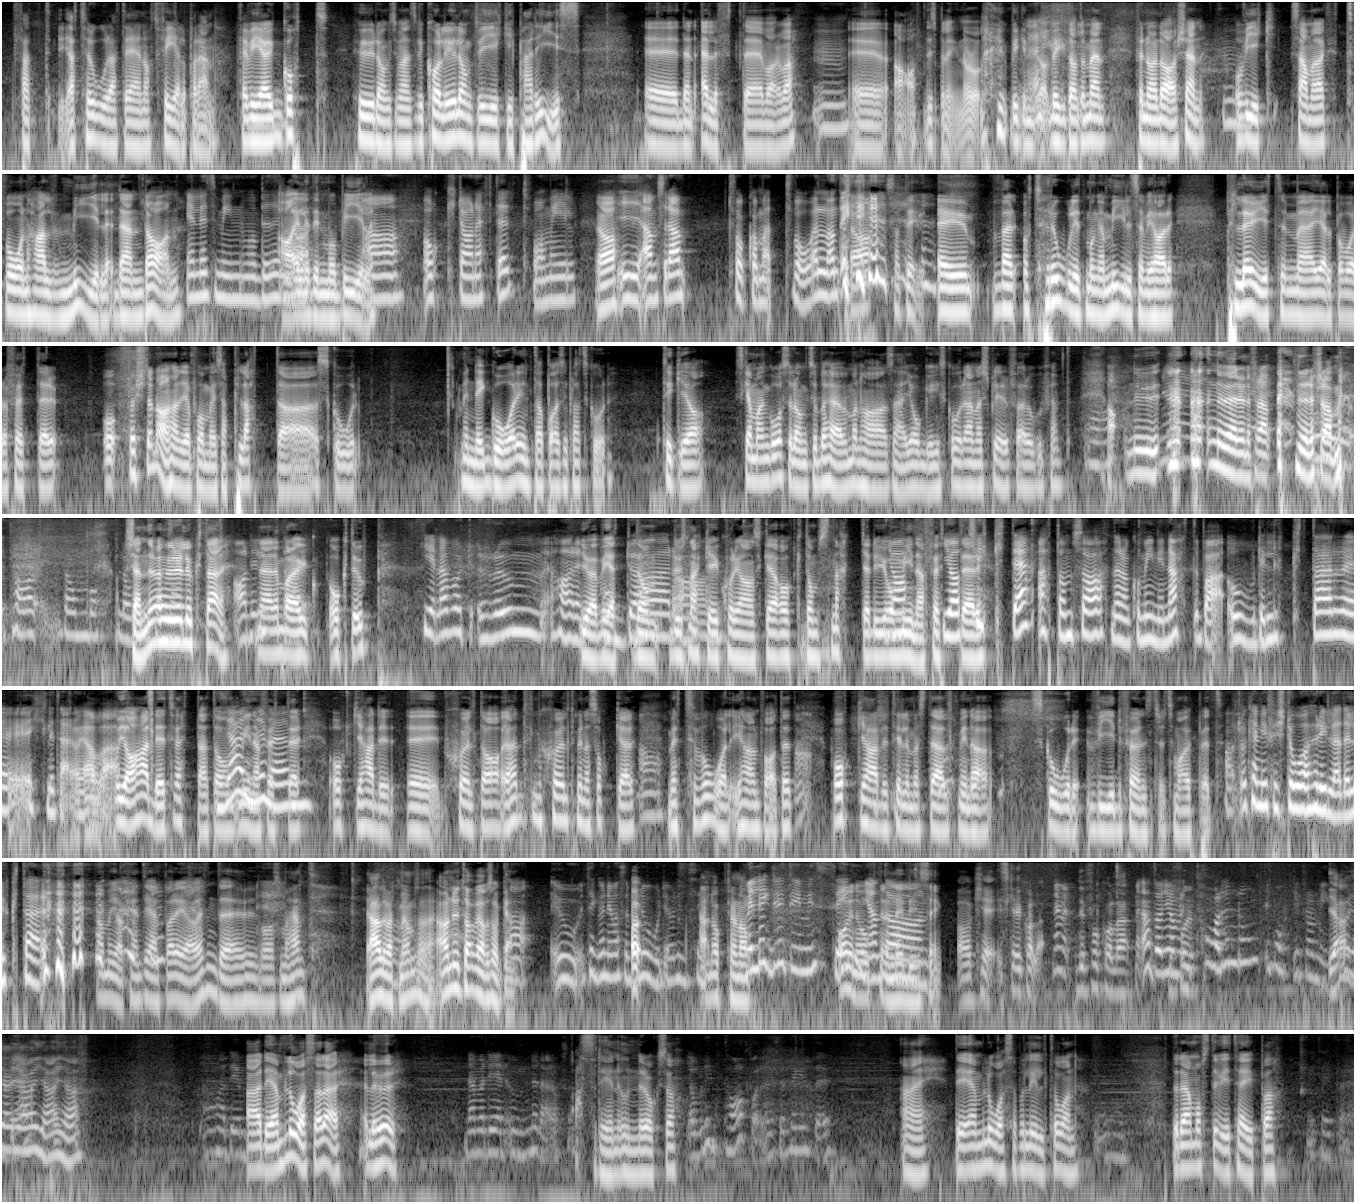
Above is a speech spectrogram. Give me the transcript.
för att jag tror att det är något fel på den. För vi har ju gått hur långt som helst. Vi kollade ju hur långt vi gick i Paris eh, den 11 var det va? Mm. Eh, ja, det spelar ingen roll vilken, vilket datum men för några dagar sedan. Mm. Och vi gick sammanlagt två och en halv mil den dagen. Enligt min mobil. Ja, enligt din mobil. Ja, och dagen efter, två mil. Ja. I Amsterdam, 2,2 eller någonting. Ja, så att det är ju otroligt många mil som vi har plöjt med hjälp av våra fötter. Och första dagen hade jag på mig så platta skor. Men det går inte att ha på sig plattskor, tycker jag. Ska man gå så långt så behöver man ha så här joggingskor, annars blir det för obekvämt. Ja, nu, nu är den fram, nu är den framme. Känner du hur det luktar? Ja, det när den luktar. bara åkte upp? Hela vårt rum har en jag vet, odör de, du av- snackar ju koreanska och de snackade ju om Ja, mina fötter. Jag tyckte att de sa när de kom in i natt, bara oh det luktar eh, äckligt här och jag bara och jag hade tvättat om mina "Jajamän." fötter och jag hade eh, sköljt av, jag hade till och med sköljt mina sockar Ja. med tvål i handfatet Ja. och jag hade till och med ställt mina skor vid fönstret som var öppet. Ja, då kan ni förstå hur illa det luktar. Ja men jag kan inte hjälpa det, jag vet inte vad som har hänt. Jag har aldrig varit med om sånt här. Ja nu tar vi av sockan. Jo, tänk om det var så Ja. blod, jag vill inte se. Åkte den av. Men lägg det inte i min säng Oj nu åkte den i din Anton. säng. Okej, ska vi kolla? Nej, men- Du får kolla. Men Anton, jag Du vill ta det långt bort ifrån min Ja, ja, ja, ja, ja. Jaha, det är en, Ja det är en blåsa där, eller hur? Nej men det är en under där också. Alltså det är en under också. Jag vill inte ta på den så jag tänker inte Nej, det är en blåsa på lilltån. Det där måste vi tejpa. vi tejpar det.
